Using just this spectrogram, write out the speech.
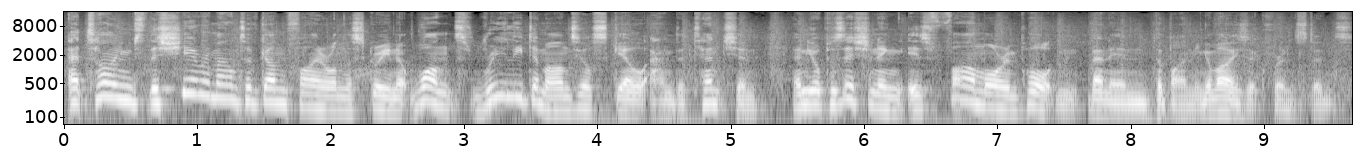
At times, the sheer amount of gunfire on the screen at once really demands your skill and attention, and your positioning is far more important than in The Binding of Isaac, for instance.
